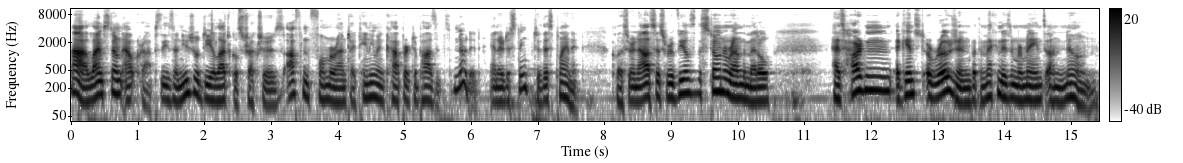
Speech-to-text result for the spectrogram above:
Ah, limestone outcrops. These unusual geological structures often form around titanium and copper deposits, noted, and are distinct to this planet. Closer analysis reveals the stone around the metal has hardened against erosion, but the mechanism remains unknown.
